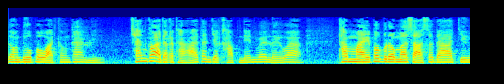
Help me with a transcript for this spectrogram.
ลองดูประวัติของท่านนี่ชั้นก็อัตถกถาท่านจะขับเน้นไว้เลยว่าทำไมพระบรมศาสดาจึง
